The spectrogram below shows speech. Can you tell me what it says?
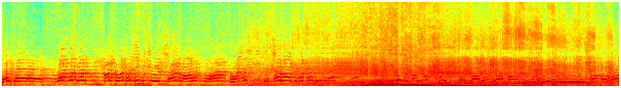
ได้แก่รางวัลบางสวนให้ทีมหนึ่งนะครับผมบางสวนให้ทีมหนึ่งเข้ารอบนะครับคู่นี้นะครับก็ต่อไปครับสายขวานะครับดูดูต้องมาแล้ว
